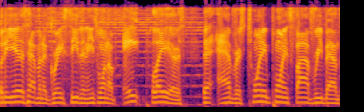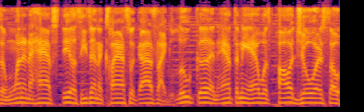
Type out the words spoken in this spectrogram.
but he is having a great season. He's one of eight players that averaged 20 points, five rebounds, and one and a half steals. He's in a class with guys like Luka and Anthony Edwards, Paul George. So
